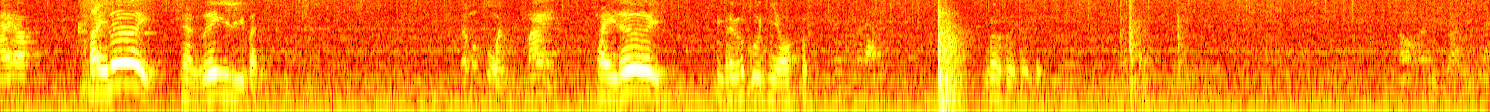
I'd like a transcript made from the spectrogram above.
ตะไคร้ครับ ใส่เลยหั่นเลยอีหลีบันแล้วมะกรูดไม่ใส่เลยใบมะกรูดเหี่ยวเอาอันนี้ก่อนนี่ใส่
